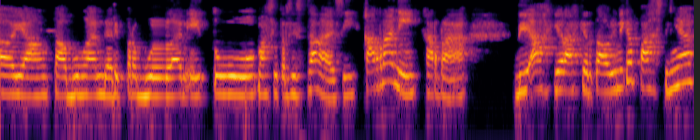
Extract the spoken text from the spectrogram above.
eh, yang tabungan dari per bulan itu masih tersisa nggak sih? Karena nih, karena di akhir-akhir tahun ini kan pastinya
